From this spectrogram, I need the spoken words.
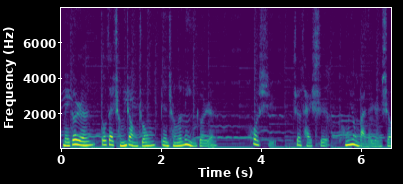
每个人都在成长中变成了另一个人，或许这才是通用版的人生。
